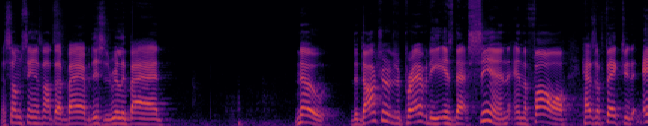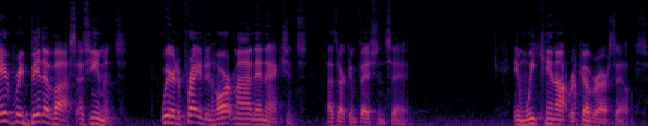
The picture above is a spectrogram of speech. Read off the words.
And some sin's not that bad, but this is really bad. No, the doctrine of depravity is that sin and the fall has affected every bit of us as humans. We are depraved in heart, mind, and actions, as our confession said. And we cannot recover ourselves.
